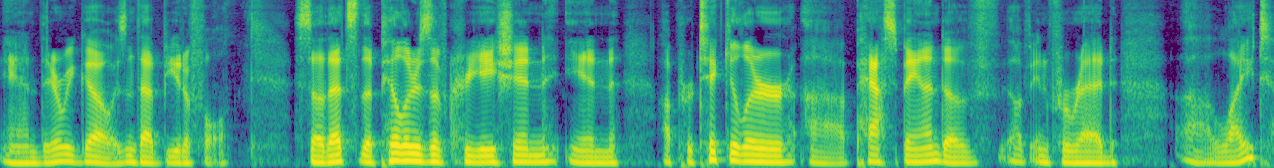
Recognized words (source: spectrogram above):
And there we go. Isn't that beautiful? So that's the pillars of creation in a particular uh, passband of, of infrared uh, light.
